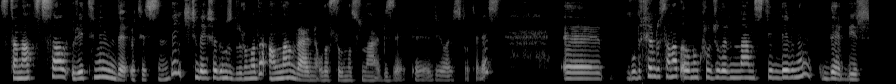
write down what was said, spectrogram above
sanatsal üretimin de ötesinde içinde yaşadığımız duruma da anlam verme olasılığını sunar bize e, diyor Aristoteles. E, bu dışarıda sanat alanının kurucularından Steve Levin'in de bir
